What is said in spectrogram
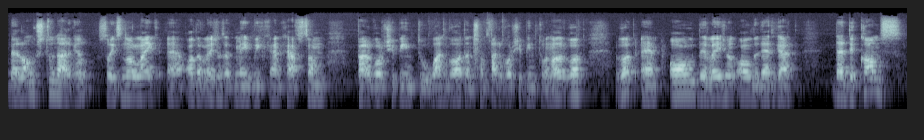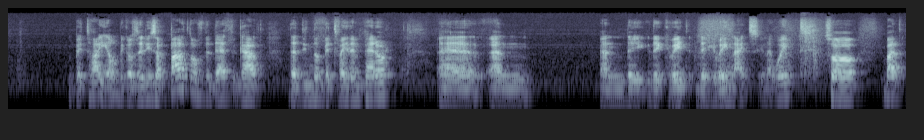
belongs to Nurgle so it's not like uh, other legions that maybe can have some part worshipping to one god and some part worshipping to another god god and all the legion all the death guard that becomes betrayal because there is a part of the death guard that did not betray the emperor uh, and and they they create the Grey Knights in a way. So but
